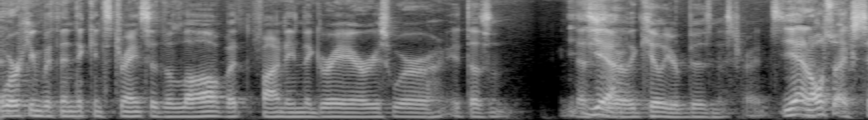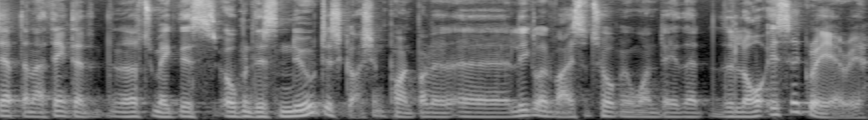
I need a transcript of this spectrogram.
working within the constraints of the law, but finding the gray areas where it doesn't necessarily yeah. kill your business, right? So, yeah, and also accept. And I think that not to make this open this new discussion point, but a, a legal advisor told me one day that the law is a gray area.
